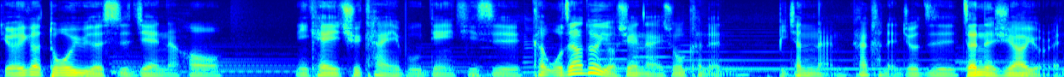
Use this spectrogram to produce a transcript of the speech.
有一个多余的时间，然后你可以去看一部电影，其实可我知道对有些人来说可能。比较难，他可能就是真的需要有人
